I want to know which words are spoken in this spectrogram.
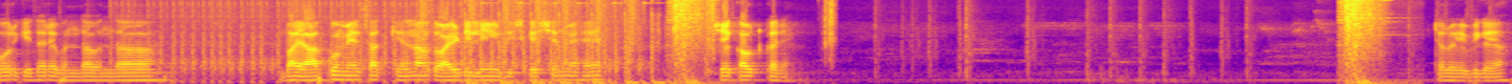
और किधर है बंदा बंदा? भाई, आपको मेरे साथ खेलना हो तो आईडी लिंक डिस्क्रिप्शन में है। चेकआउट करें। चलो ये भी गया।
